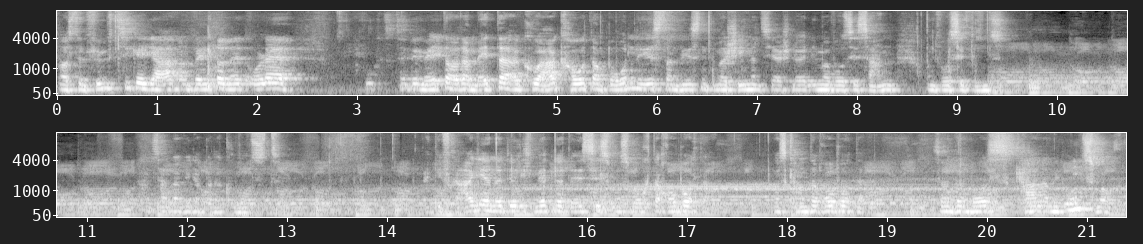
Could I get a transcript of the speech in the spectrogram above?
aus den 50er Jahren. Und wenn da nicht alle 50 cm oder Meter ein QR-Code am Boden ist, dann wissen die Maschinen sehr schnell nicht mehr, wo sie sind und was sie tun. Dann sind wir wieder bei der Kunst. Weil die Frage ja natürlich nicht nur das ist, was macht der Roboter, was kann der Roboter, sondern was kann er mit uns machen.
